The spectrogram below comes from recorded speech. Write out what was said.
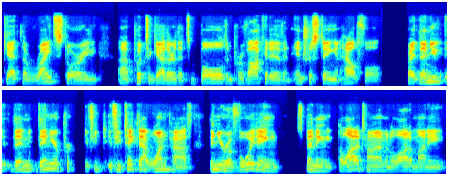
get the right story uh, put together that's bold and provocative and interesting and helpful right? Then you then then you're if you if you take that one path then you're avoiding spending a lot of time and a lot of money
